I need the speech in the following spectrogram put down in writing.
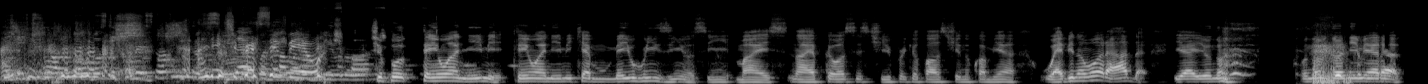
A gente falou, você começou a A gente percebeu. Tipo, tem um anime, tem um anime que é meio ruinzinho, assim, mas na época eu assisti porque eu tava assistindo com a minha web namorada. E aí o, no- o nome do anime era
